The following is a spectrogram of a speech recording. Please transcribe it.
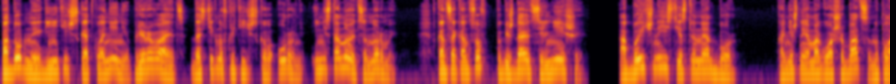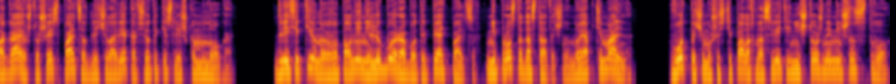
Подобное генетическое отклонение прерывается, достигнув критического уровня, и не становится нормой. В конце концов, побеждают сильнейшие. Обычный естественный отбор. Конечно, я могу ошибаться, но полагаю, что 6 пальцев для человека все-таки слишком много. Для эффективного выполнения любой работы 5 пальцев не просто достаточно, но и оптимально. Вот почему шестипалых на свете ничтожное меньшинство.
